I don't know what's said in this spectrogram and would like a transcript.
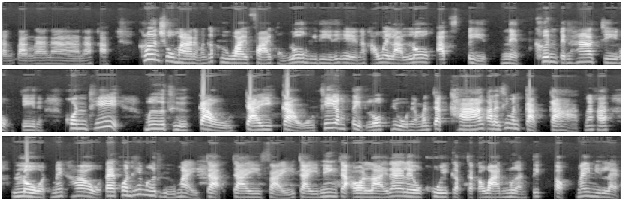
ต่างๆ นานานะคะ คลื่นชูมาเนี่ยมันก็คือ Wi-Fi ของโลกดีๆนี่เองนะคะ เวลาโลกอัพสปีดเน็ตขึ้นเป็น 5G 6G เนี่ย คนที่มือถือเก่าใจเก่าที่ยังติดลบอยู่เนี่ย มันจะค้างอะไรที่มันกักกากนะคะ โหลดไม่เข้า แต่คนที่มือถือใหม่จะใจใสใจนิ่งจะออนไลน์ได้เร็วคุยกับจักรวาลเหมือน TikTok ไม่มีแหลก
